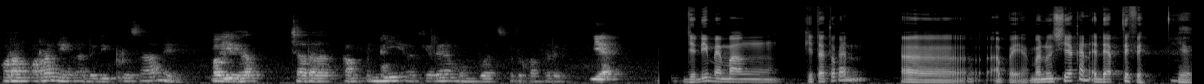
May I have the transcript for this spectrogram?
orang-orang yang ada di perusahaan ya? Oh, iya. Melihat cara company akhirnya membuat suatu culture itu. Iya. Jadi memang kita tuh kan eh, apa ya manusia kan adaptif ya. Iya.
